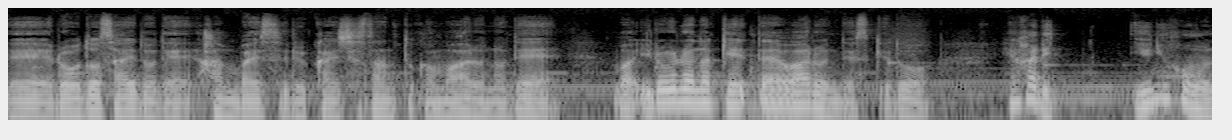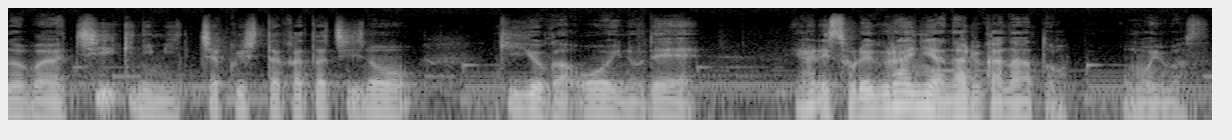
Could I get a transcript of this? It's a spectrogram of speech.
えーロードサイドで販売する会社さんとかもあるので、まあ、いろいろな形態はあるんですけどやはりユニフォームの場合は地域に密着した形の企業が多いのでやはりそれぐらいにはなるかなと思います。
